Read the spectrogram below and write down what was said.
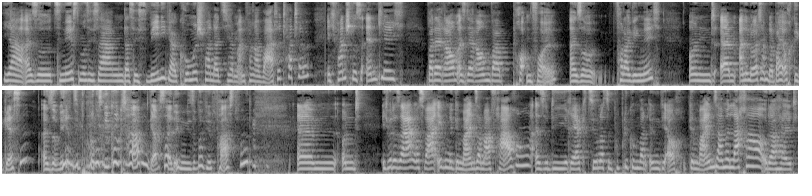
Ja, also zunächst muss ich sagen, dass ich es weniger komisch fand, als ich am Anfang erwartet hatte. Ich fand schlussendlich war der Raum, also der Raum war proppenvoll, also voller ging nicht. Und ähm, alle Leute haben dabei auch gegessen. Also während sie Pornos geguckt haben, gab es halt irgendwie super viel Fastfood. Ähm, und ich würde sagen, es war eben eine gemeinsame Erfahrung. Also die Reaktionen aus dem Publikum waren irgendwie auch gemeinsame Lacher oder halt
